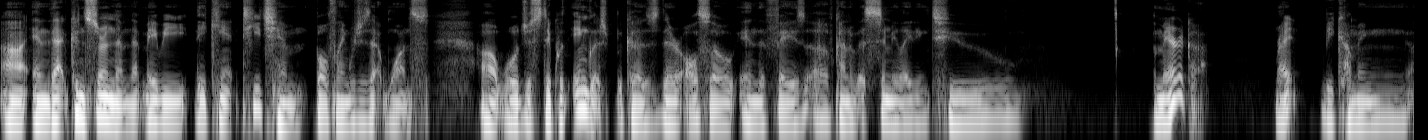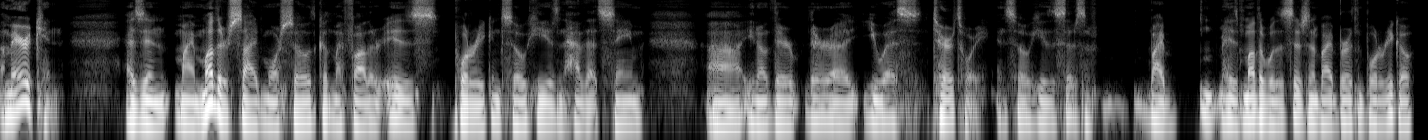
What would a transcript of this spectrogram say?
Uh, and that concerned them that maybe they can't teach him both languages at once. Uh, we'll just stick with English because they're also in the phase of kind of assimilating to America, right? Becoming American as in my mother's side more so because my father is Puerto Rican, so he doesn't have that same, uh, you know, they're they're a U.S. territory, and so he is a citizen by his mother was a citizen by birth in Puerto Rico.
